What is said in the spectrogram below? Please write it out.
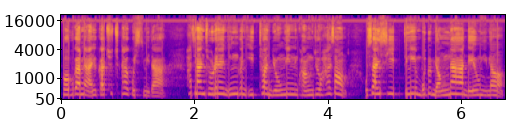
거부감이 아닐까 추측하고 있습니다. 하지만 조례는 인근 이천, 용인, 광주, 화성, 오산시 등이 모두 명랑한 내용이며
